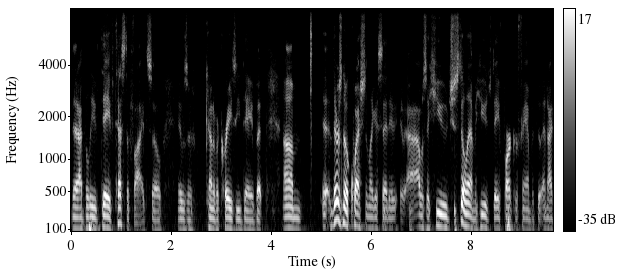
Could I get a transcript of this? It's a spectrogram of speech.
that I believe Dave testified. So it was a kind of a crazy day. But um, uh, there's no question. Like I said, it, I was a huge, still am a huge Dave Parker fan. But the, and I,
